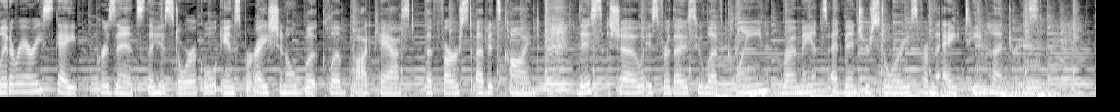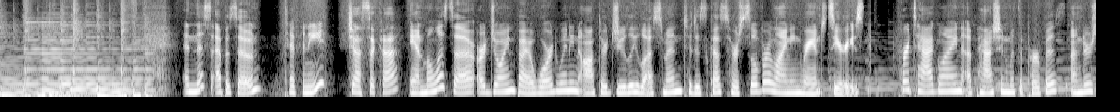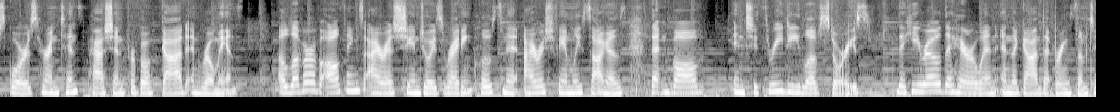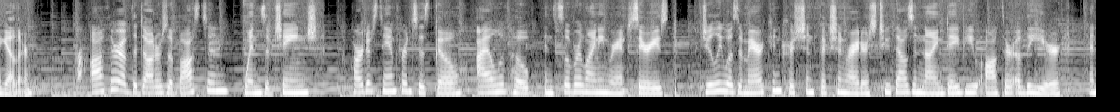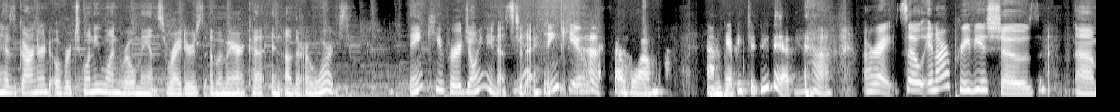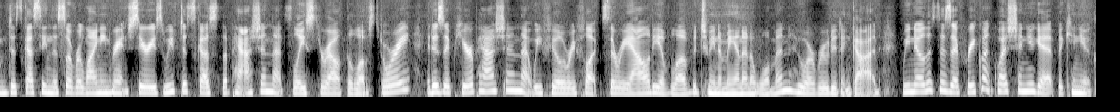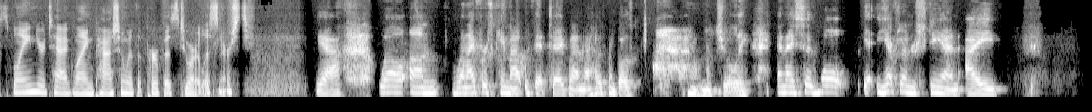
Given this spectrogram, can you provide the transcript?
Literary Scape presents the historical inspirational book club podcast, the first of its kind. This show is for those who love clean romance adventure stories from the 1800s. In this episode, Tiffany, Jessica, and Melissa are joined by award winning author Julie Lessman to discuss her Silver Lining Ranch series. Her tagline, A Passion with a Purpose, underscores her intense passion for both God and romance. A lover of all things Irish, she enjoys writing close knit Irish family sagas that involve into 3D love stories the hero, the heroine, and the God that brings them together. Author of The Daughters of Boston, Winds of Change, Heart of San Francisco, Isle of Hope, and Silver Lining Ranch series, Julie was American Christian Fiction Writers 2009 debut author of the year and has garnered over 21 Romance Writers of America and other awards. Thank you for joining us today. Yeah, thank you. Yeah. Well, I'm happy to do that. Yeah. All right. So, in our previous shows, um, discussing the Silver Lining Ranch series, we've discussed the passion that's laced throughout the love story. It is a pure passion that we feel reflects the reality of love between a man and a woman who are rooted in God. We know this is a frequent question you get, but can you explain your tagline, Passion with a Purpose, to our listeners? Yeah. Well, um, when I first came out with that tagline, my husband goes, I don't know, Julie. And I said, Well, you have to understand, I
